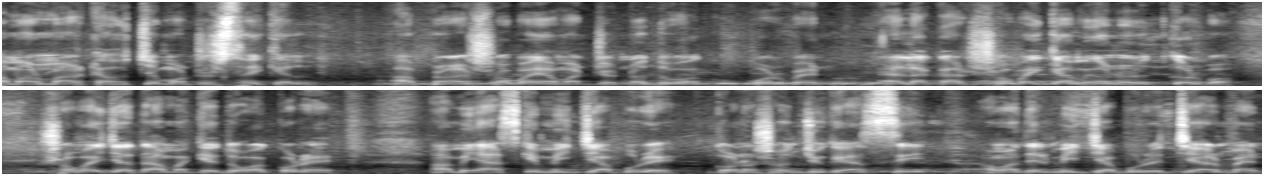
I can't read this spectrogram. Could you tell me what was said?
আমার মার্কা হচ্ছে মোটরসাইকেল। আপনারা সবাই আমার জন্য দোয়া করবেন। এলাকার সবাইকে আমি অনুরোধ করব, সবাই যাতে আমাকে দোয়া করে। আমি আজকে মির্জাপুরে গণসংযোগে আসছি আমাদের মির্জাপুরের চেয়ারম্যান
